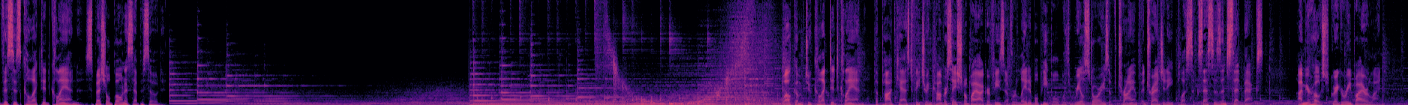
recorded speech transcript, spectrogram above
This is Collected Clan, special bonus episode. Welcome to Collected Clan, the podcast featuring conversational biographies of relatable people with real stories of triumph and tragedy, plus successes and setbacks. I'm your host, Gregory Byerline.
